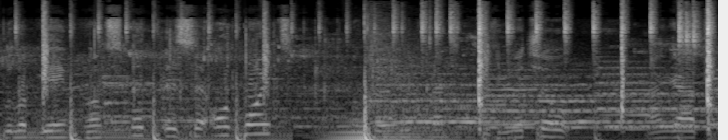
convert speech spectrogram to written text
Pull-up game van Smith is eh, on point. Mitchell aangaat.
